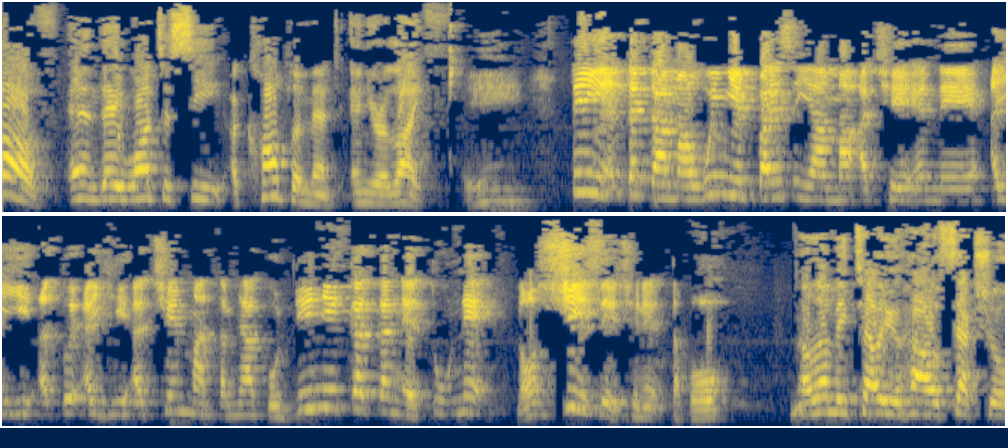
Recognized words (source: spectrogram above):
love and they want to see a compliment in your life. အေးတင်းရဲ့အသက်တာမှာဝိညာဉ်ပိုင်းဆိုင်ရာမှာအခြေအနေအည်အသွေးအည်အချင်းမှန်သမျှကိုနင်းနေကပ်ကပ်နဲ့သူနဲ့နော်ရှေ့စေခြင်းတဲ့သဘော Now let me tell you how sexual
